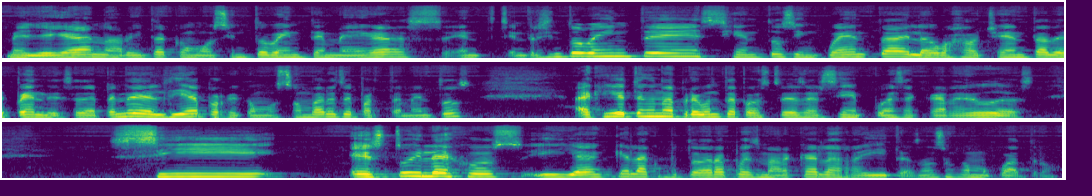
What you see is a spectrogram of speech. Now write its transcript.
me llegan ahorita como 120 megas, entre 120, 150 y luego baja 80, depende, se depende del día porque como son varios departamentos. Aquí yo tengo una pregunta para ustedes, a ver si me pueden sacar de dudas. Si estoy lejos y ya que la computadora pues marca las rayitas, ¿no? Son como cuatro,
